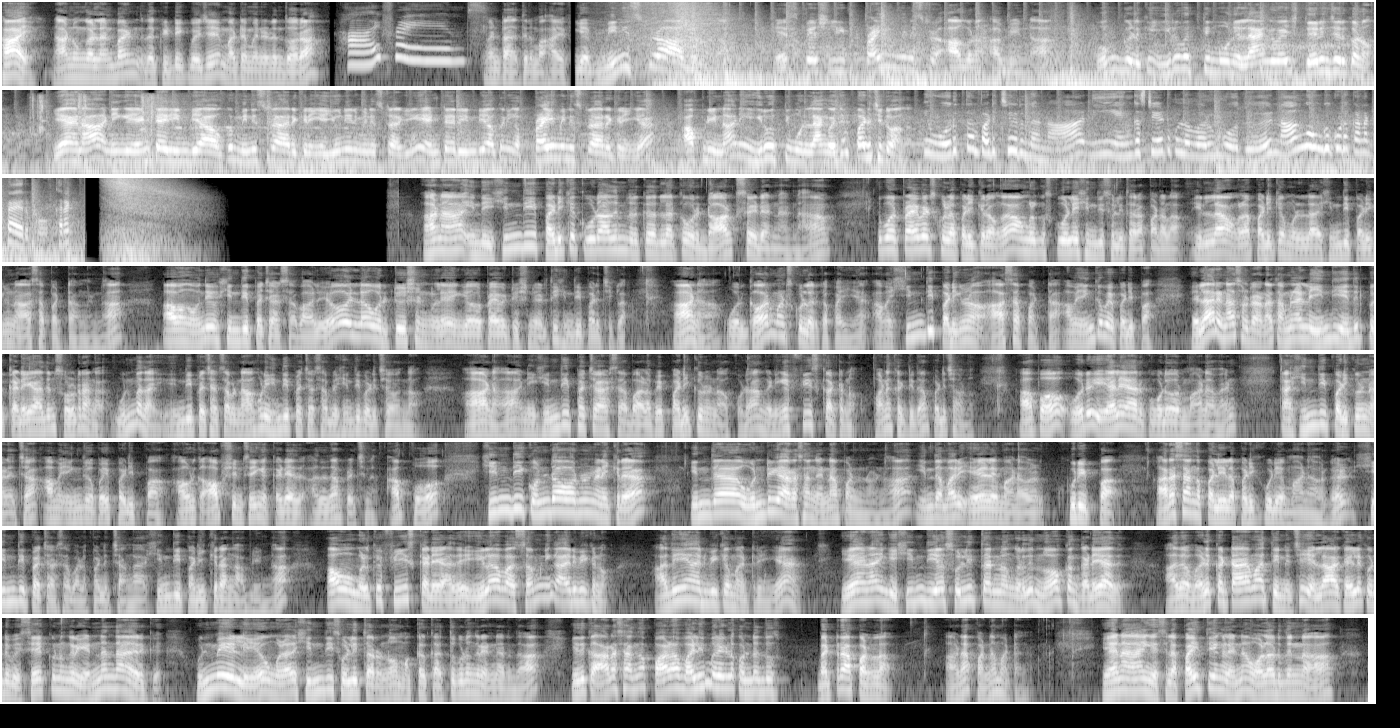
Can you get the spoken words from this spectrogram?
Hi நான் உங்கள் நண்பன் த கிரிட்டிக் விஜய் மற்றும் என்னிடம் தோரா. ஹாய் ஃப்ரெண்ட்ஸ் வந்துட்டாங்க திரும்ப ஹாய் இங்கே மினிஸ்டர் ஆகணும்னா எஸ்பெஷலி பிரைம் மினிஸ்டர் ஆகணும் அப்படின்னா உங்களுக்கு இருபத்தி மூணு லாங்குவேஜ் தெரிஞ்சிருக்கணும். ஏன்னா நீங்கள் என்டையர் இந்தியாவுக்கு மினிஸ்டராக இருக்கிறீங்க யூனியன் மினிஸ்டராக இருக்கீங்க என்டையர் இந்தியாவுக்கு நீங்கள் பிரைம் மினிஸ்டராக இருக்கிறீங்க அப்படின்னா நீங்கள் இருபத்தி மூணு லாங்குவேஜும் படிச்சுட்டு வாங்க. நீ ஒருத்தன் படிச்சிருந்தனா நீ எங்க ஸ்டேட்டுக்குள்ள வரும்போது நாங்க உங்க கூட கனெக்ட் ஆயிருப்போம் கரெக்ட் ஆனால் இந்த ஹிந்தி படிக்கக்கூடாதுன்னு இருக்கிறதுல இருக்க ஒரு டார்க் சைடு என்னென்னா இப்போ ஒரு ப்ரைவேட் ஸ்கூலில் படிக்கிறவங்க அவங்களுக்கு ஸ்கூல்லே ஹிந்தி சொல்லி தரப்படலாம் இல்லை அவங்களால படிக்க முடியல ஹிந்தி படிக்கணும்னு ஆசைப்பட்டாங்கன்னா அவங்க வந்து ஹிந்தி பிரச்சார சபாலேயோ இல்லை ஒரு டியூஷன்லையோ எங்கேயோ ஒரு ப்ரைவேட் டியூஷன் எடுத்து ஹிந்தி படிச்சுக்கலாம். ஆனால் ஒரு கவர்மெண்ட் ஸ்கூலில் இருக்க பையன் அவன் ஹிந்தி படிக்கணும்னு ஆசைப்பட்டான் அவன் எங்கே போய் படிப்பான்? எல்லோரும் என்ன சொல்கிறாங்கன்னா தமிழ்நாட்டில் ஹிந்தி எதிர்ப்பு கிடையாதுன்னு சொல்கிறாங்க உண்மைதான். ஹிந்தி பிரச்சார சபை நான் கூட ஹிந்தி பிரச்சார சபையில் ஹிந்தி படித்தவன் தான். ஆனால் நீ ஹிந்தி பிரச்சார சபாவில் போய் படிக்கணும்னா கூட அங்கே நீங்கள் ஃபீஸ் கட்டணும். பணம் கட்டி தான் படித்தானும் அப்போது ஒரு ஏழையாக இருக்கக்கூடிய ஒரு மாணவன் தான் ஹிந்தி படிக்கணும்னு நினச்சா அவன் எங்கே போய் படிப்பான்? அவனுக்கு ஆப்ஷன்ஸே இங்கே கிடையாது. அதுதான் பிரச்சனை. அப்போது ஹிந்தி கொண்டு வரணும்னு நினைக்கிற இந்த ஒன்றிய அரசாங்கம் என்ன பண்ணணும்னா இந்த மாதிரி ஏழை மாணவர்கள் குறிப்பாக அரசாங்க பள்ளியில் படிக்கக்கூடிய மாணவர்கள் ஹிந்தி பிரச்சார சபாவில் படித்தாங்க ஹிந்தி படிக்கிறாங்க அப்படின்னா அவங்களுக்கு ஃபீஸ் கிடையாது. இலவசம் நீங்கள் அறிவிக்கணும். அதையும் அறிவிக்க மாட்டீங்க. ஏன்னா இங்கே ஹிந்தியை சொல்லித்தரணுங்கிறது நோக்கம் கிடையாது. அதை வலுக்கட்டாயமாக திணிச்சு எல்லார் கையிலையும் கொண்டு போய் சேர்க்கணுங்கிற எண்ணம் தான் இருக்குது உண்மையிலேயே உங்களால் ஹிந்தி சொல்லித்தரணும் மக்கள் கற்றுக்கணுங்கிற எண்ணம் இருந்தால் இதுக்கு அரசாங்கம் பல வழிமுறைகளை கொண்டு வந்து பெட்டராக பண்ணலாம். ஆனால் பண்ண மாட்டாங்க. ஏன்னா இங்கே சில பைத்தியங்கள் என்ன வளருதுன்னா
